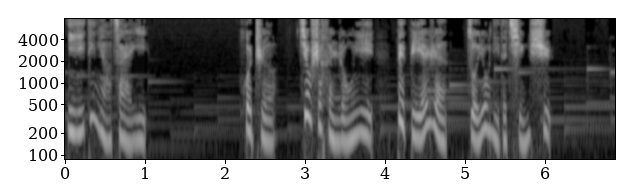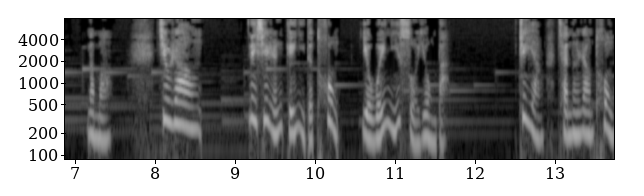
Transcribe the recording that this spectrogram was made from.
你一定要在意，或者就是很容易被别人左右你的情绪，那么就让那些人给你的痛也为你所用吧。这样才能让痛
